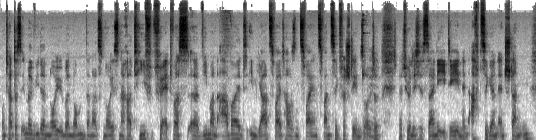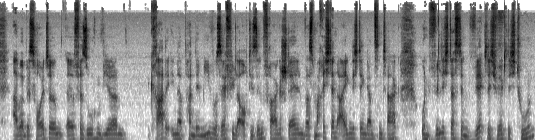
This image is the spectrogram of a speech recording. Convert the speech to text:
und hat das immer wieder neu übernommen, dann als neues Narrativ für etwas, äh, wie man Arbeit im Jahr 2022 verstehen sollte. Mhm. Natürlich ist seine Idee in den 80ern entstanden, aber bis heute äh, versuchen wir gerade in der Pandemie, wo sehr viele auch die Sinnfrage stellen, was mache ich denn eigentlich den ganzen Tag und will ich das denn wirklich, wirklich tun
